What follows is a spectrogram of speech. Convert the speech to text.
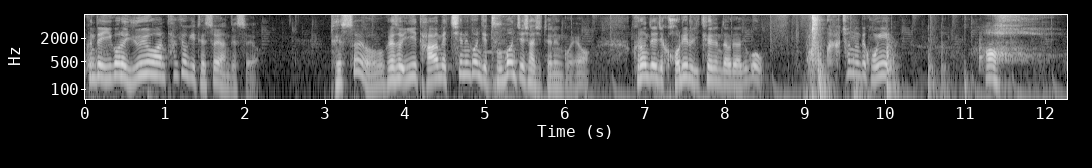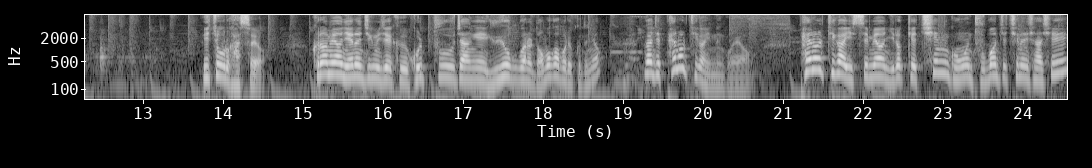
근데 이거는 유효한 타격이 됐어요, 안 됐어요? 됐어요. 그래서 이 다음에 치는 건 이제 두 번째 샷이 되는 거예요. 그런데 이제 거리를 익혀야 된다 그래가지고 팍 쳤는데 공이 아 이쪽으로 갔어요. 그러면 얘는 지금 이제 그 골프장의 유효 구간을 넘어가 버렸거든요. 그러니까 이제 페널티가 있는 거예요. 페널티가 있으면 이렇게 친 공은 두 번째 치는 샷이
